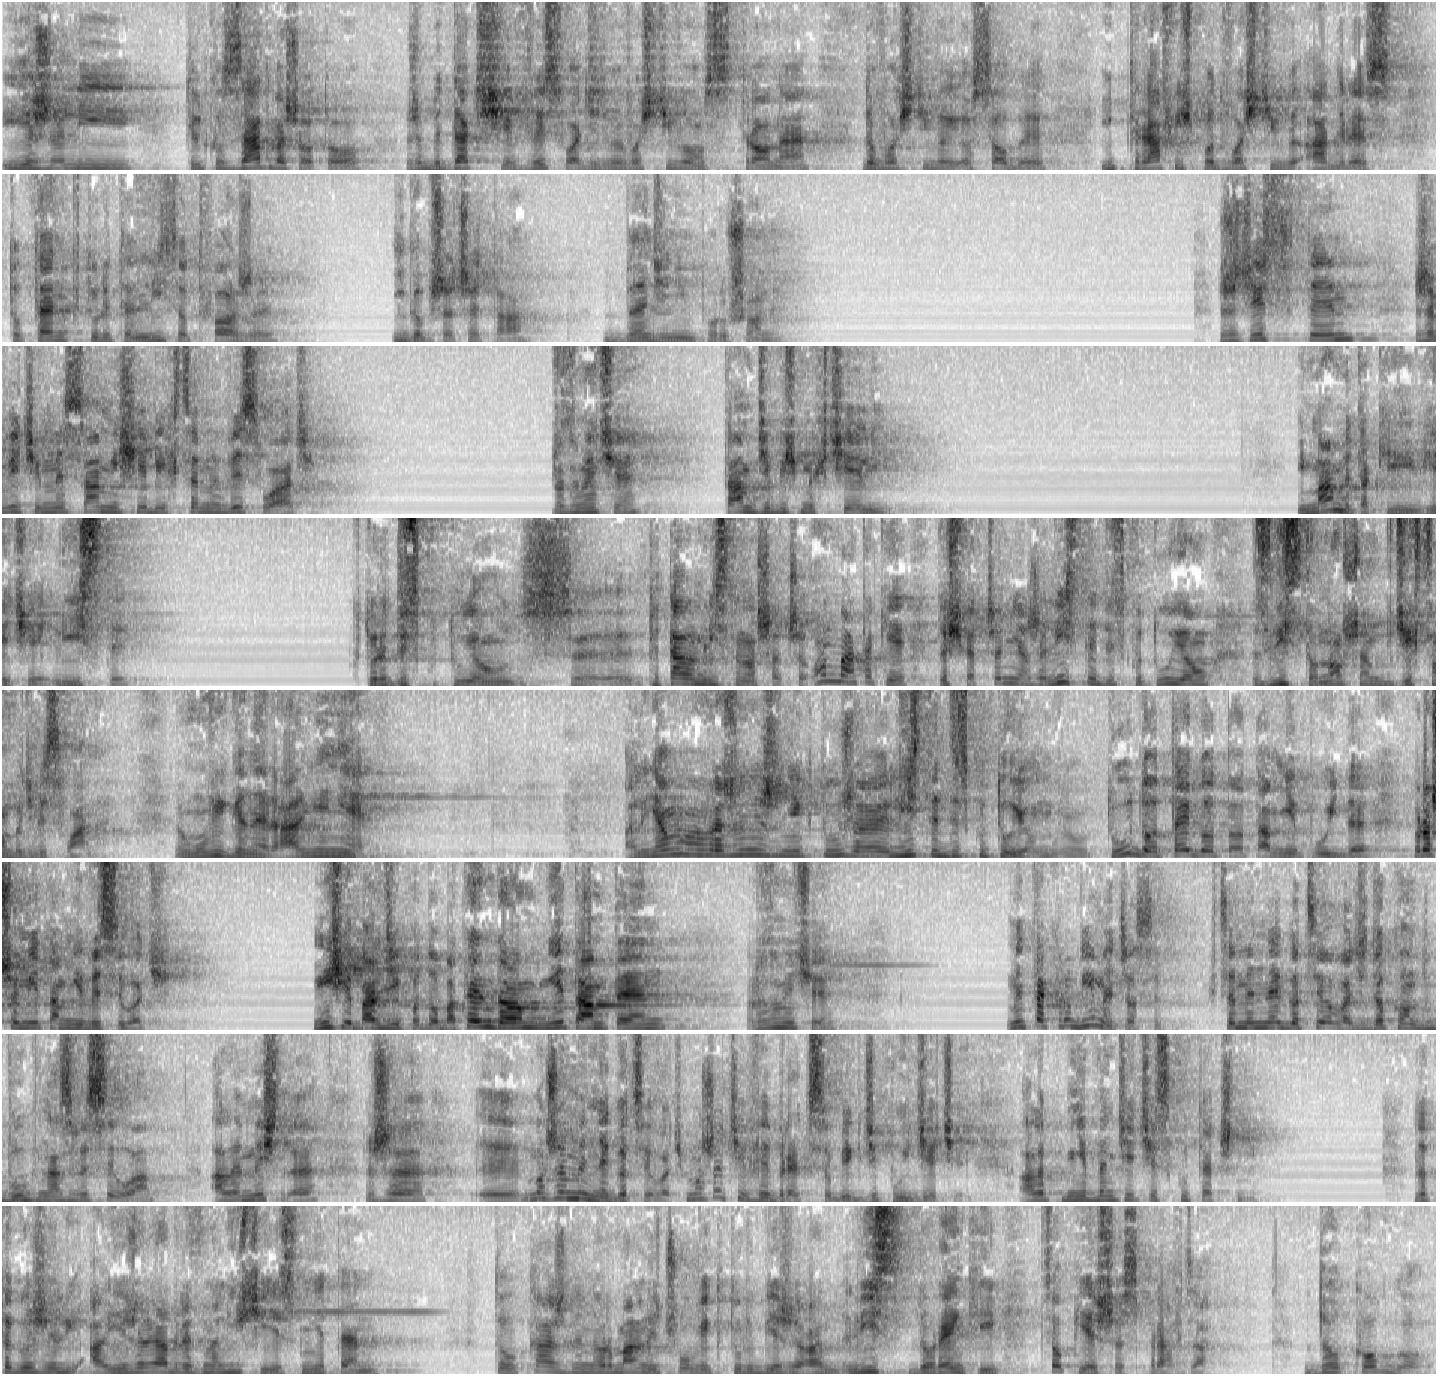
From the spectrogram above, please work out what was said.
i jeżeli tylko zadbasz o to, żeby dać się wysłać we właściwą stronę, do właściwej osoby i trafić pod właściwy adres, to ten, który ten list otworzy i go przeczyta, będzie nim poruszony. Rzecz jest w tym, że wiecie, my sami siebie chcemy wysłać, rozumiecie? Tam, gdzie byśmy chcieli. I mamy takie, wiecie, listy które dyskutują z... E, pytałem listonosza, czy on ma takie doświadczenia, że listy dyskutują z listonoszem, gdzie chcą być wysłane. On mówi generalnie nie. Ale ja mam wrażenie, że niektóre listy dyskutują. Mówią, tu do tego to tam nie pójdę. Proszę mnie tam nie wysyłać. Mi się bardziej podoba ten dom, nie tamten. Rozumiecie? My tak robimy czasem. Chcemy negocjować, dokąd Bóg nas wysyła, ale myślę, że y, możemy negocjować. Możecie wybrać sobie, gdzie pójdziecie, ale nie będziecie skuteczni. Dlatego, jeżeli, a jeżeli adres na liście jest nie ten, to każdy normalny człowiek, który bierze list do ręki, co pierwsze sprawdza? Do kogo?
